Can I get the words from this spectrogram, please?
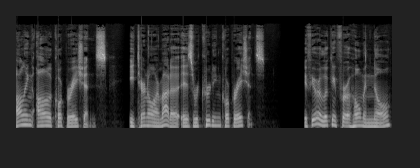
Calling all corporations. Eternal Armada is recruiting corporations. If you are looking for a home in Null,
